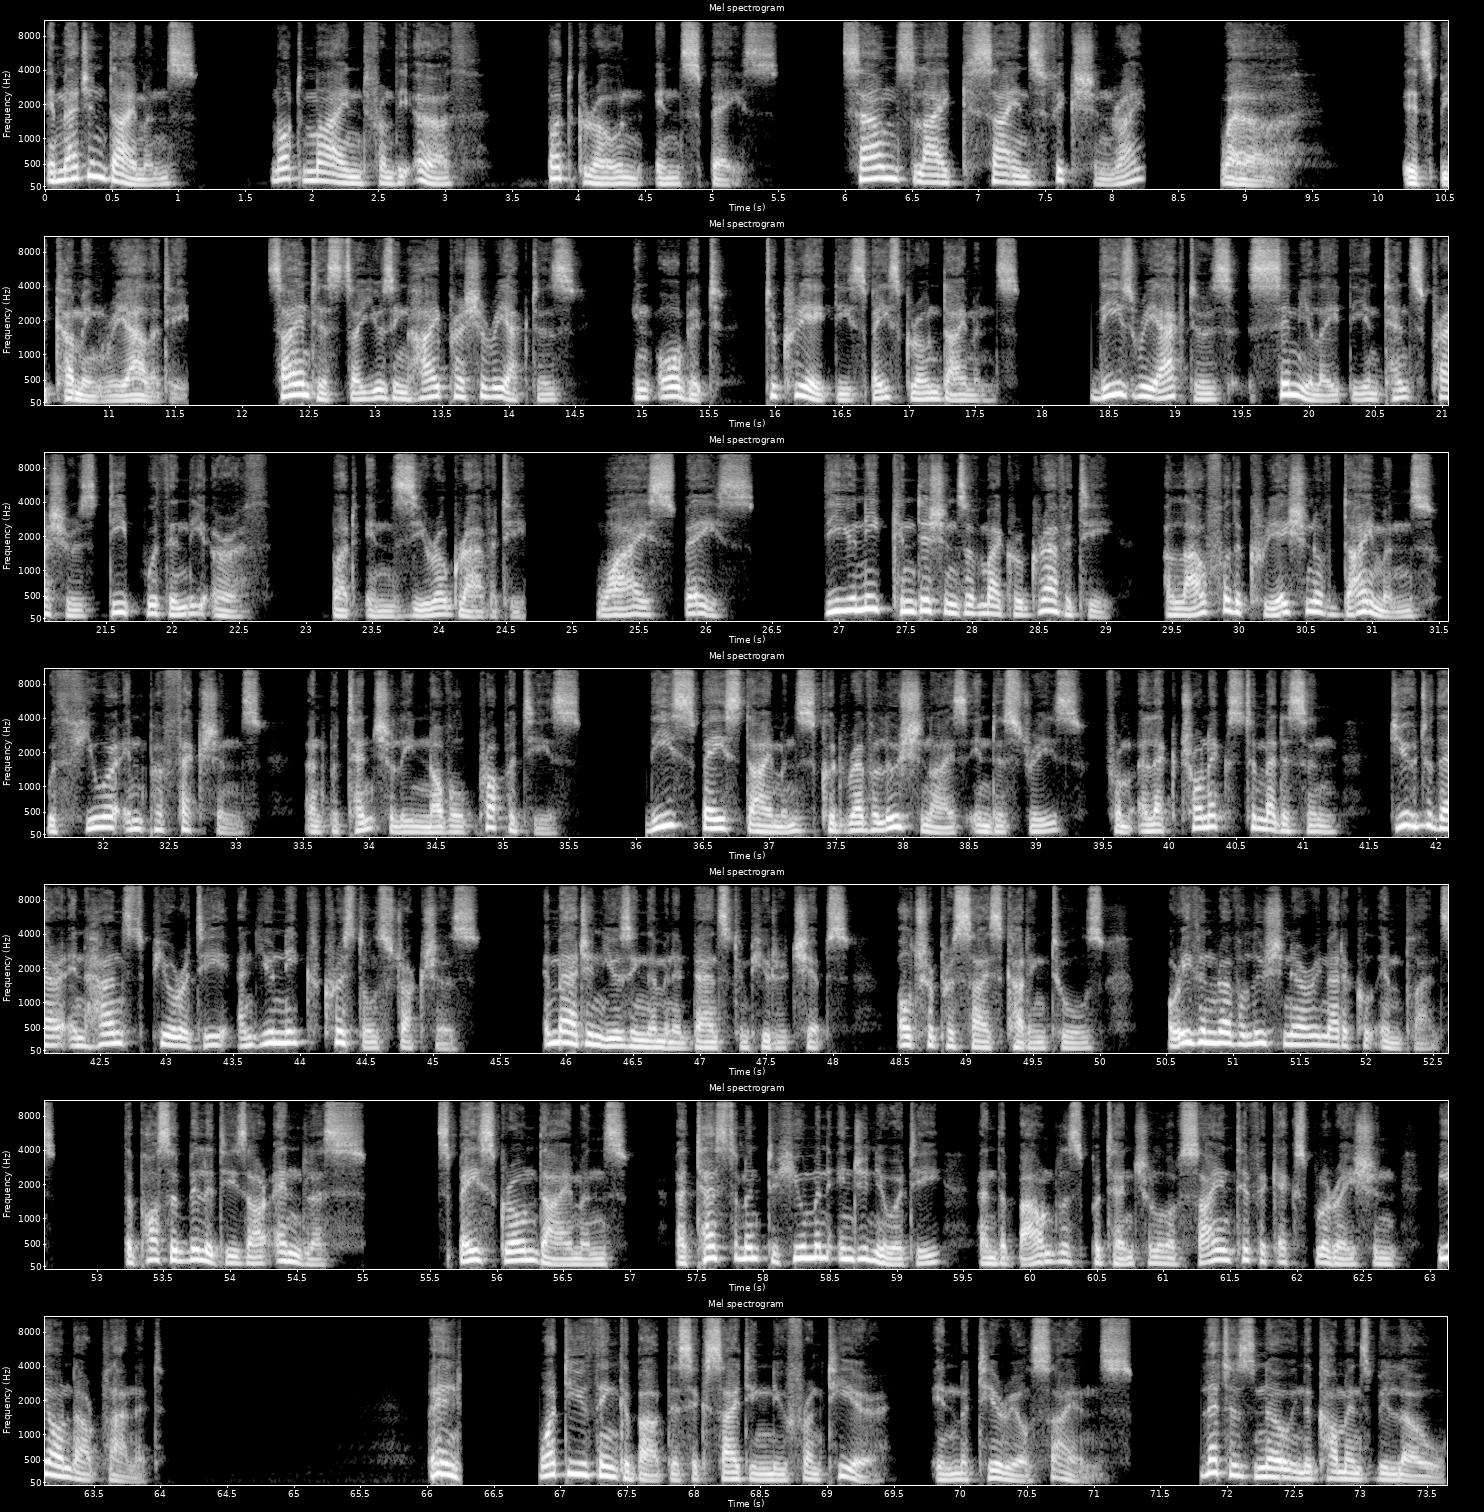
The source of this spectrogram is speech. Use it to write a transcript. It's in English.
Imagine diamonds, not mined from the earth, but grown in space. Sounds like science fiction, right? Well, it's becoming reality. Scientists are using high pressure reactors in orbit to create these space grown diamonds. These reactors simulate the intense pressures deep within the Earth, but in zero gravity. Why space? The unique conditions of microgravity allow for the creation of diamonds with fewer imperfections and potentially novel properties. These space diamonds could revolutionize industries from electronics to medicine due to their enhanced purity and unique crystal structures. Imagine using them in advanced computer chips, ultra-precise cutting tools, or even revolutionary medical implants. The possibilities are endless. Space-grown diamonds, a testament to human ingenuity and the boundless potential of scientific exploration beyond our planet. Ben, what do you think about this exciting new frontier in material science? Let us know in the comments below.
